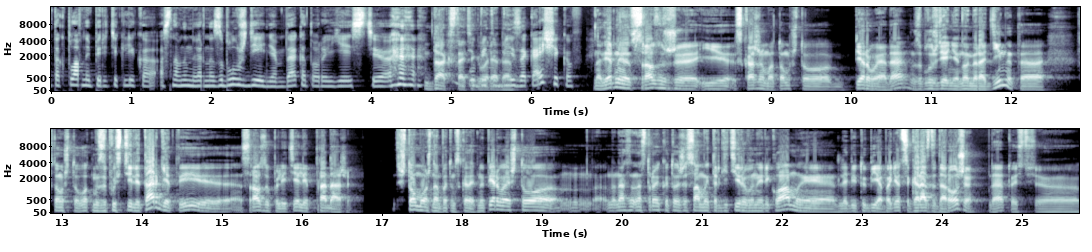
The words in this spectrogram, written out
Мы так плавно перетекли к основным, наверное, заблуждениям, да, которые есть э, да, кстати у говоря, да. заказчиков. Наверное, сразу же и скажем о том, что первое, да, заблуждение номер один – это в том, что вот мы запустили таргет и э, сразу полетели продажи. Что можно об этом сказать? Ну, первое, что настройка той же самой таргетированной рекламы для B2B обойдется гораздо дороже, да, то есть, э,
